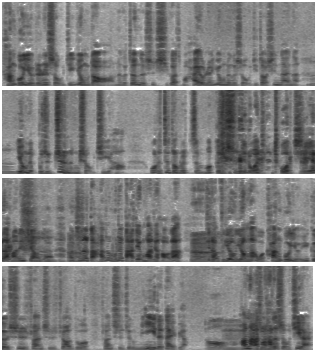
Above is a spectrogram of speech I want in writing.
看过有的人手机用到啊，那个真的是奇怪，怎么还有人用那个手机到现在呢？嗯，用的不是智能手机哈。我说这种人怎么跟世界都完全脱节了哈？你晓得啊？就是打，他说我就打电话就好了，嗯，其他不用用啊。我看过有一个是算是叫做算是这个民意的代表哦，他拿出他的手机来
